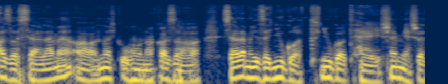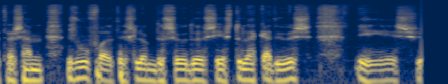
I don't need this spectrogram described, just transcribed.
az a szelleme, a nagykohónak az a szelleme, hogy ez egy nyugodt, nyugodt hely, semmi esetre sem zsúfolt és lögdösődős és tülekedős, és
